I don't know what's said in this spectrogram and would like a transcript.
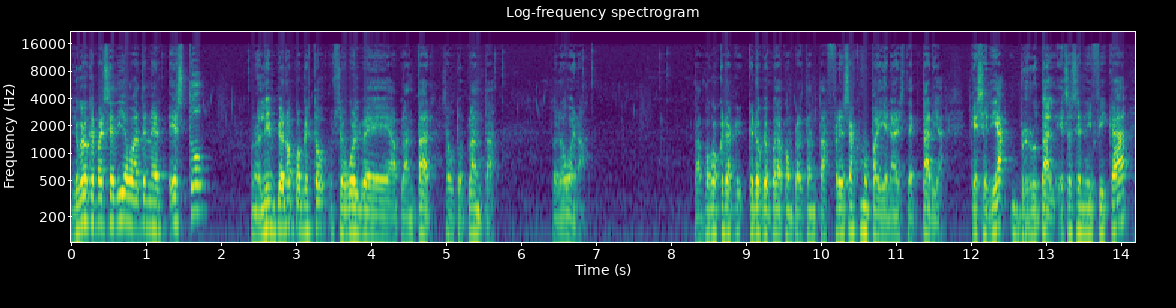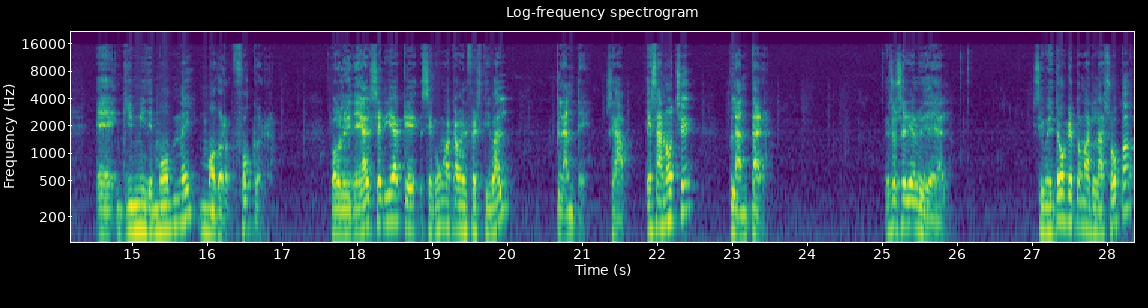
Yo creo que para ese día voy a tener esto. Bueno, limpio no, porque esto se vuelve a plantar, se autoplanta. Pero bueno. Tampoco creo que, creo que pueda comprar tantas fresas como para llenar esta hectárea. Que sería brutal. Eso significa eh, Give me the money, motherfucker. Porque lo ideal sería que, según acabe el festival, plante. O sea, esa noche, plantar. Eso sería lo ideal. Si me tengo que tomar la sopa,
